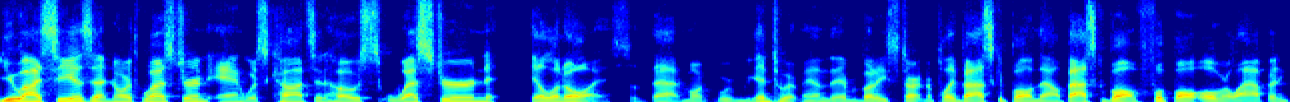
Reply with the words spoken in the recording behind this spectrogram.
UIC is at Northwestern, and Wisconsin hosts Western Illinois. So, that we're into it, man. Everybody's starting to play basketball now. Basketball and football overlapping.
